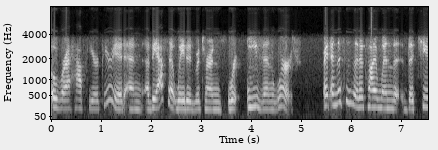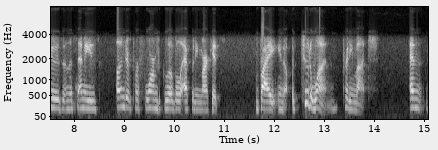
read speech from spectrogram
over a half year period, and uh, the asset weighted returns were even worse. Right? And this is at a time when the, the Qs and the semis underperformed global equity markets by, you know, two to one, pretty much. And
